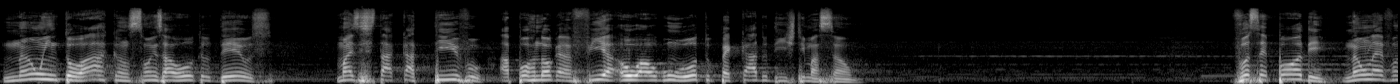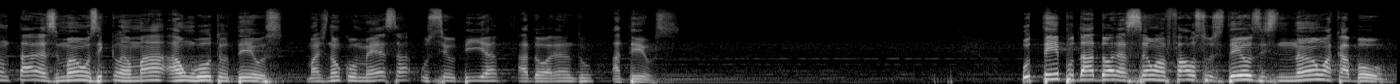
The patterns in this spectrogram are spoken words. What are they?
não entoar canções a outro Deus, mas está cativo à pornografia ou a algum outro pecado de estimação. Você pode não levantar as mãos e clamar a um outro Deus, mas não começa o seu dia adorando a Deus. O tempo da adoração a falsos deuses não acabou.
